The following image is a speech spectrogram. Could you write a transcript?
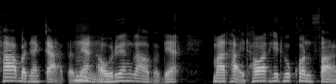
ภาพบรรยากาศแบบเนี้ยอืมเอาเรื่องราวแบบเนี้ยมาถ่ายทอดให้ทุกคนฟัง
